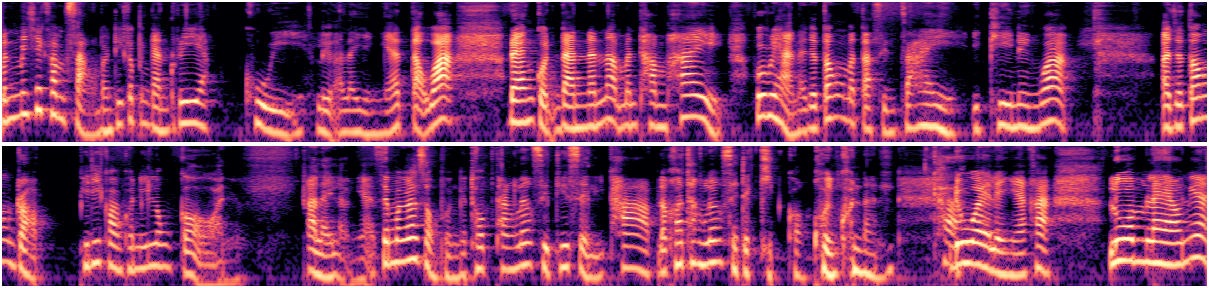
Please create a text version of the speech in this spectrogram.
มันไม่ใช่คำสั่งบางที่ก็เป็นการเรียกคุยหรืออะไรอย่างเงี้ย แต่ว่าแรงกดดันนั้นอะมันทำให้ผู้บริหารอาจจะต้องมาตัดสินใจอีกทีนึงว่า อาจจะต้อง drop พิธีกรคนนี้ลงก่อนอะไรเหล่านี้ซึ่งมันก็ส่งผลกระทบทั้งเรื่องสิทธิเสรีภาพ แล้วก็ทั้งเรื่องเศรษฐกิจของคนคนนั้นค่ะด้วยอะไรเงี้ยค่ะ รวมแล้วเนี่ย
